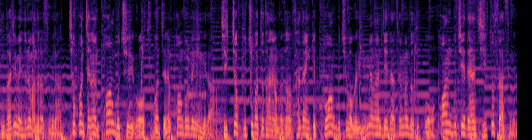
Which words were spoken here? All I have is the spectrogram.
두 가지 메뉴를 만들었습니다. 첫 번째는 포항 부추이고 두 번째는 포항 골뱅이입니다. 직접 부추밭도 다녀오면서 사장님께 포항 부추가 왜 유명한지에 대한 설명도 듣고 포항 부추에 대한 지식도 쌓았습니다.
